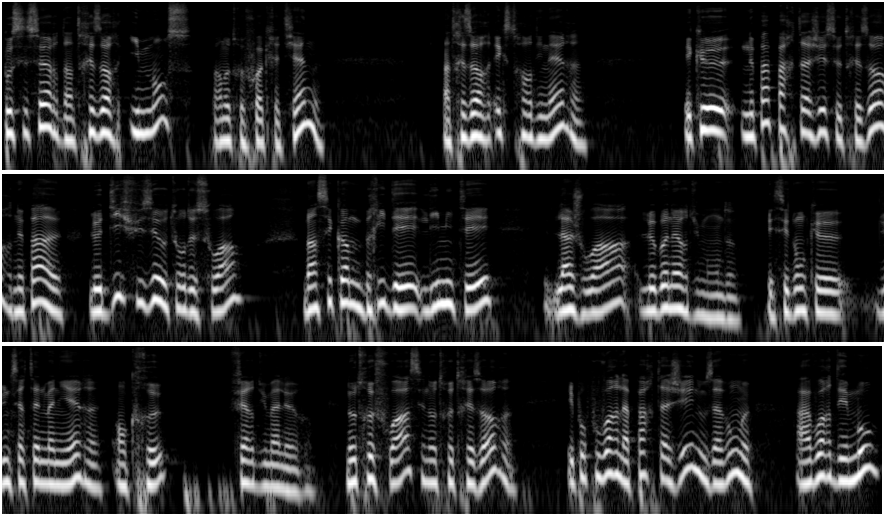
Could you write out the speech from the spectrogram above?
possesseurs d'un trésor immense par notre foi chrétienne, un trésor extraordinaire, et que ne pas partager ce trésor, ne pas euh, le diffuser autour de soi, ben c'est comme brider, limiter la joie, le bonheur du monde. Et c'est donc, euh, d'une certaine manière, en creux, faire du malheur. Notre foi, c'est notre trésor, et pour pouvoir la partager, nous avons euh, à avoir des mots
